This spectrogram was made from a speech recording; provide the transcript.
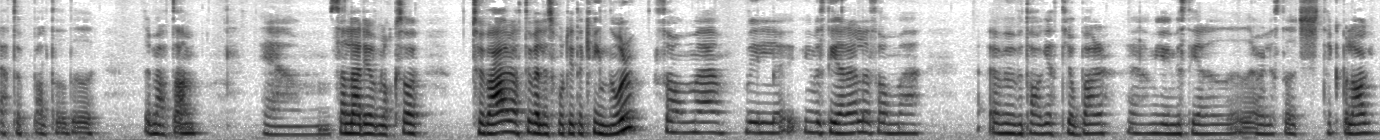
äta upp all tid i, i möten. Ehm, sen lärde jag mig också tyvärr att det är väldigt svårt att hitta kvinnor som eh, vill investera eller som eh, överhuvudtaget jobbar eh, med att investera i early stage techbolag. Det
